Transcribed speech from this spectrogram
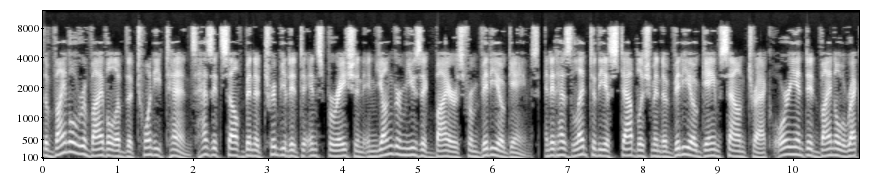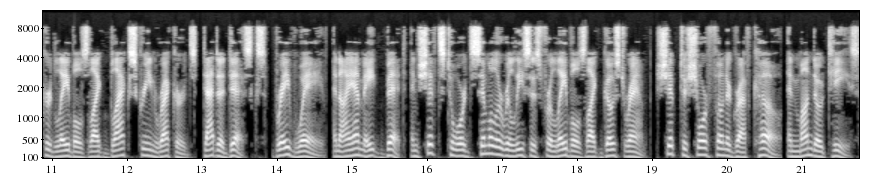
The vinyl revival of the 2010s has itself been attributed to inspiration in younger music buyers from video games, and it has led to the establishment of video game soundtrack-oriented vinyl record labels like Black Screen Records, Data Discs, Brave Wave, and I Am 8-Bit, and shifts towards similar releases for labels like Ghost Ramp, Ship to Shore Phonograph Co., and Mondo Tees.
